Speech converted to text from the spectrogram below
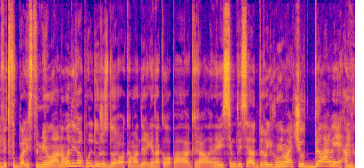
від футболіста Мілана. Але Ліверпуль дуже здорово команда Єргена Клопа грала. І На 82-й хвилині матчу Дарвін!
